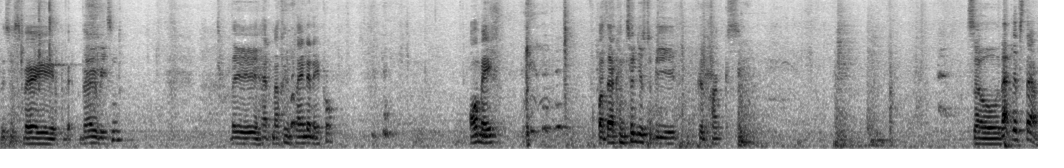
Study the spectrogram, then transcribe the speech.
This is very, very recent. They had nothing planned in April or May, but there continues to be good punks. So that lives there.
